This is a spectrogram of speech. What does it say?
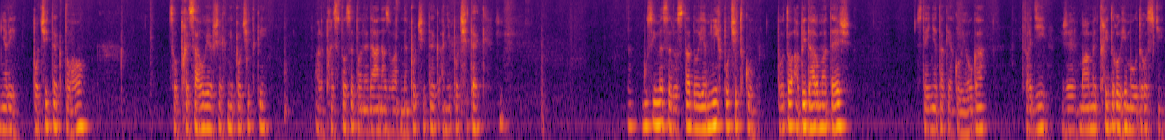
měli počitek toho, co přesahuje všechny počitky, ale přesto se to nedá nazvat nepočitek ani počitek. Musíme se dostat do jemných počitků. Proto Abhidharma tež, stejně tak jako yoga, tvrdí, že máme tři druhy moudrosti.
